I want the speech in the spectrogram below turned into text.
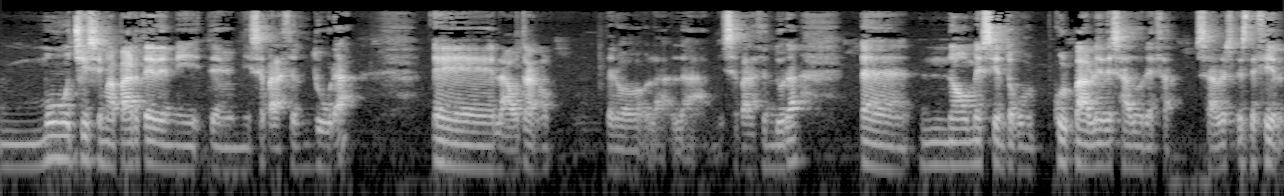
muchísima parte de mi, de mi separación dura, eh, la otra no, pero la, la- mi separación dura, eh, no me siento cul- culpable de esa dureza, ¿sabes? Es decir,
